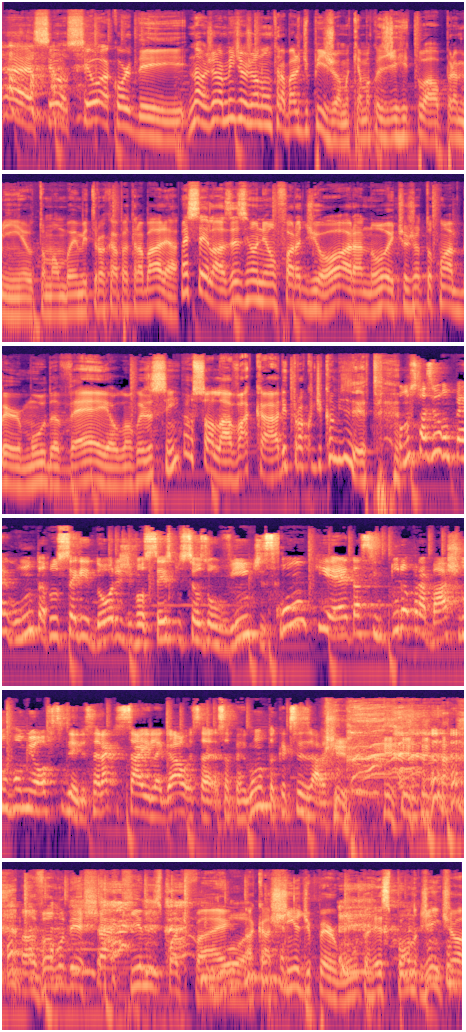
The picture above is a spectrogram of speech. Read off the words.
É, se eu, se eu acordei... Não, geralmente eu já não trabalho de pijama, que é uma coisa de ritual pra mim. Eu tomar um banho e me trocar pra trabalhar. Mas sei lá, às vezes reunião fora de hora, à noite, eu já tô com uma bermuda velha, alguma coisa assim. Eu só lavo a cara e troco de camiseta. Vamos fazer uma pergunta pros seguidores de vocês, pros seus ouvintes. Como que é da cintura pra baixo no home office deles? Será que sai legal essa, essa pergunta? O que, que vocês acham? Nós vamos deixar aqui no Spotify Boa. a caixinha de pergunta. Responda. Gente, ó,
